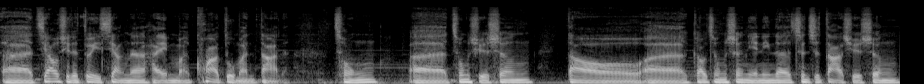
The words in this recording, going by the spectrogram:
呃教学的对象呢，还蛮跨度蛮大的，从呃中学生。到呃高中生年龄的，甚至大学生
